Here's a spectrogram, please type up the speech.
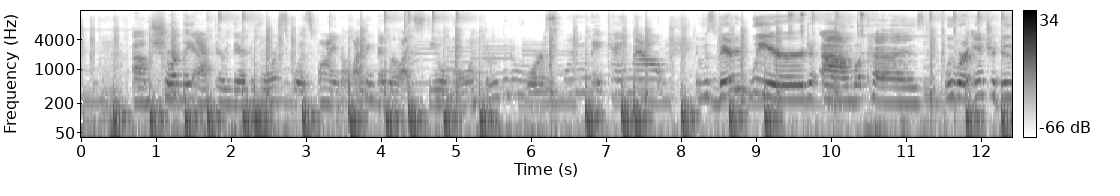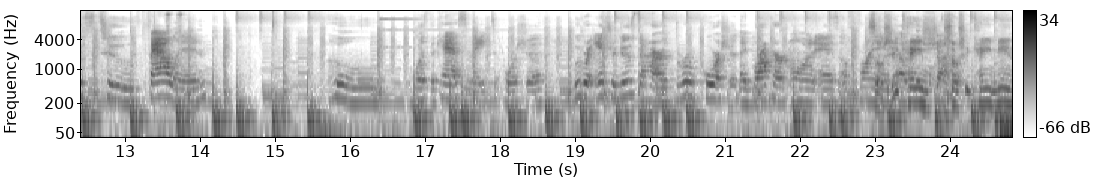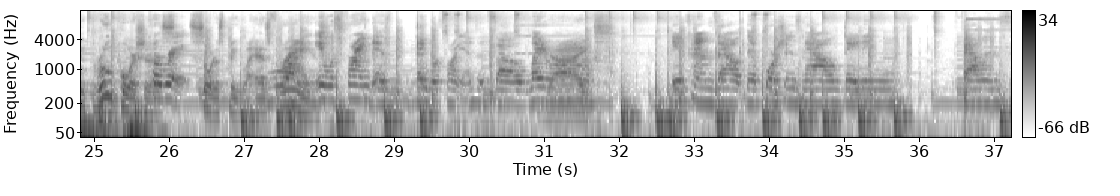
Um, shortly after their divorce was final, I think they were like still going through the divorce when it came out. It was very weird um, because we were introduced to Falynn, introduced to her through Porsha. They brought her on as a friend. So she came. So she came in through Porsha, Correct. so to speak, like as Right. friends. It was framed as they were friends, and so later Yikes. on, it comes out that Porsha is now dating Falynn's.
